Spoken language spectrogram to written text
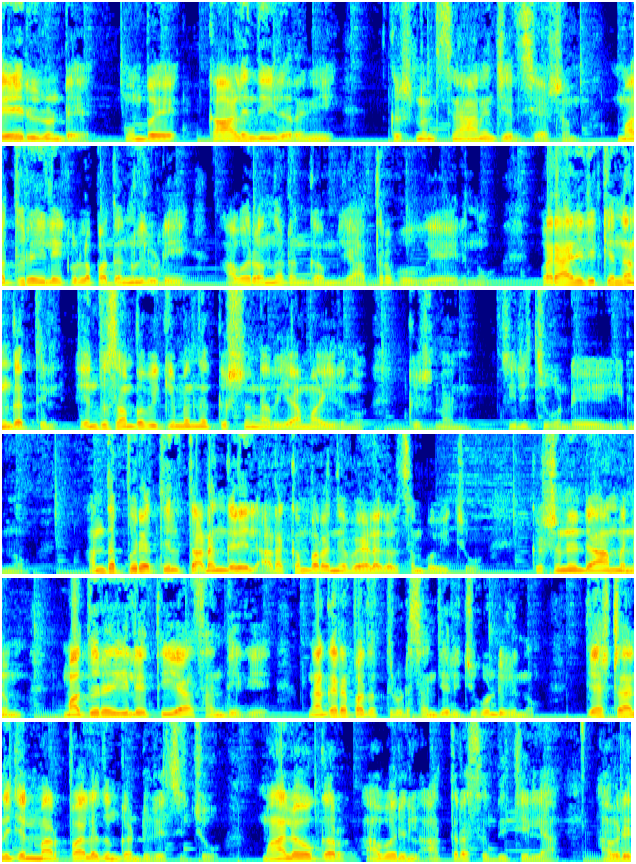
തേരുരുണ്ട് മുമ്പ് കാളിന്തിയിലിറങ്ങി കൃഷ്ണൻ സ്നാനം ചെയ്ത ശേഷം മധുരയിലേക്കുള്ള പദങ്ങളിലൂടെ അവരൊന്നടങ്കം യാത്ര പോവുകയായിരുന്നു. വരാനിരിക്കുന്ന അംഗത്തിൽ എന്തു സംഭവിക്കുമെന്ന് കൃഷ്ണൻ അറിയാമായിരുന്നു. കൃഷ്ണൻ ചിരിച്ചുകൊണ്ടേയിരുന്നു. അന്തപ്പുരത്തിൽ തടങ്കലിൽ അടക്കം പറഞ്ഞ വേളകൾ സംഭവിച്ചു. കൃഷ്ണനും രാമനും മധുരയിലെത്തിയ സന്ധ്യയ്ക്ക് നഗരപഥത്തിലൂടെ സഞ്ചരിച്ചു കൊണ്ടിരുന്നു ജ്യേഷ്ഠാനുജന്മാർ പലതും കണ്ടു രസിച്ചു. മാലോകർ അവരിൽ അത്ര ശ്രദ്ധിച്ചില്ല. അവരെ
